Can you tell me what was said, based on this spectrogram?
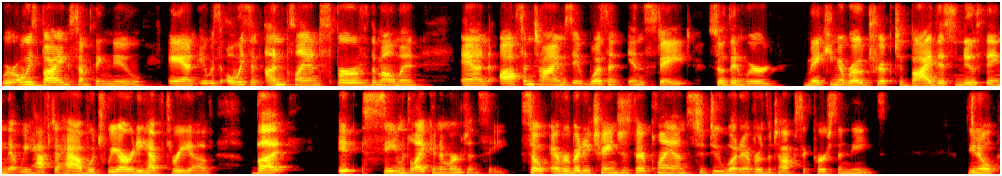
We were always buying something new. And it was always an unplanned spur of the moment. And oftentimes it wasn't in state. So then we're making a road trip to buy this new thing that we have to have, which we already have three of. But it seemed like an emergency. So everybody changes their plans to do whatever the toxic person needs you know,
